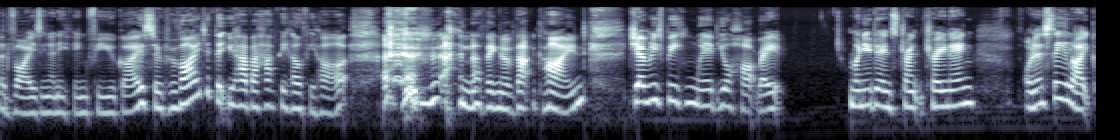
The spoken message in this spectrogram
advising anything for you guys. So provided that you have a happy healthy heart and nothing of that kind generally speaking with your heart rate when you're doing strength training honestly like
